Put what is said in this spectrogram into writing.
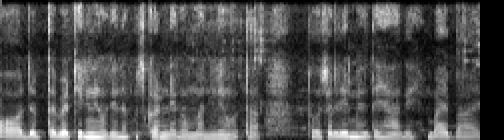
और जब तबीयत ठीक नहीं होती ना कुछ करने का मन नहीं होता। तो चलिए मिलते हैं आगे। Bye bye.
